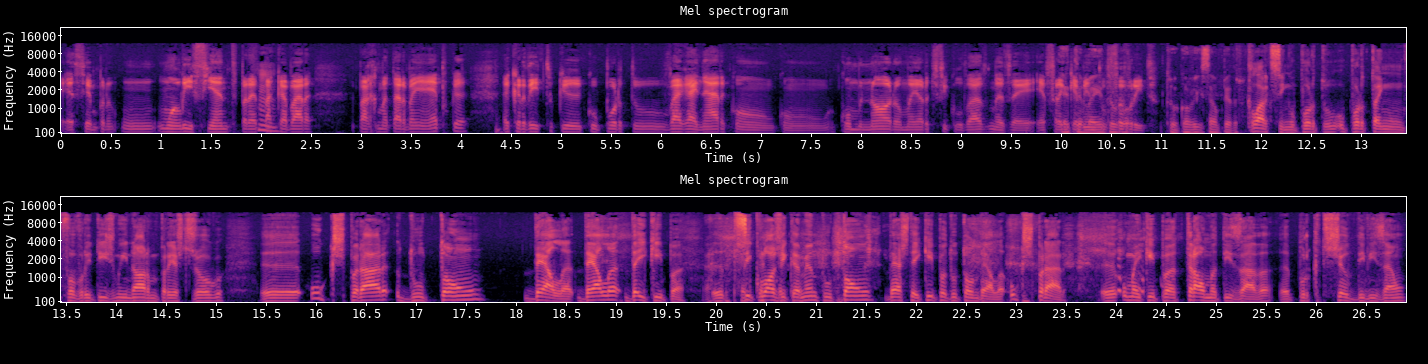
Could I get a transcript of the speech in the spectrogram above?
é sempre um, um aliciante para, hum. para acabar para arrematar bem a época, acredito que, que o Porto vai ganhar com, com, com, menor ou maior dificuldade, mas é, é francamente é o tua, favorito. Tua convicção, Pedro? Claro que sim, o Porto, o Porto tem um favoritismo enorme para este jogo. Uh, o que esperar do tom dela, dela, da equipa. Uh, psicologicamente, o tom desta equipa, do tom dela. O que esperar? Uh, uma equipa traumatizada, uh, porque desceu de divisão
